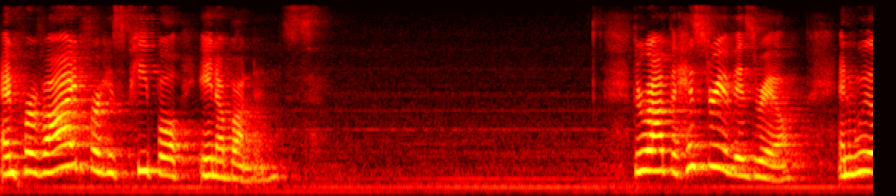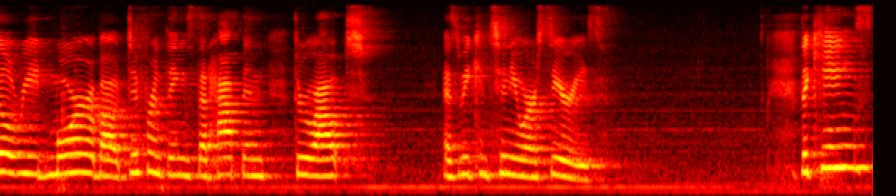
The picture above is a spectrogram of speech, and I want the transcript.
and provide for his people in abundance. Throughout the history of Israel, and we'll read more about different things that happen throughout as we continue our series. The kings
